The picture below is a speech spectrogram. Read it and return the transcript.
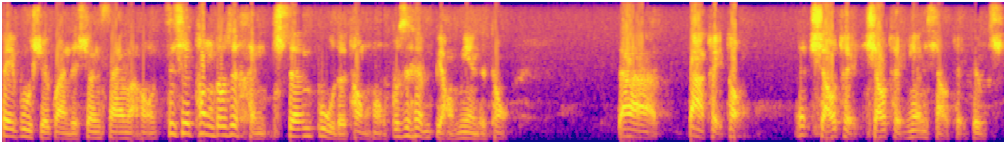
肺部血管的栓塞嘛，吼，这些痛都是很深部的痛，吼，不是很表面的痛。大大腿痛，小腿小腿应该是小腿，对不起，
